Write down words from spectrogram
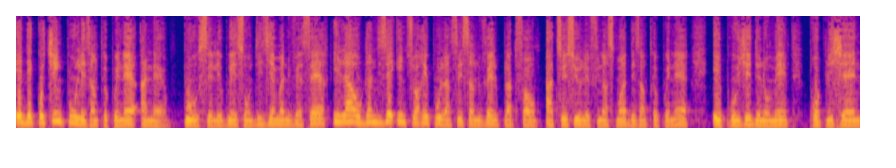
et de coaching pour les entrepreneurs en herbe. Pour célébrer son dixième anniversaire, il a organisé une soirée pour lancer sa nouvelle plateforme axée sur le financement des entrepreneurs et projets dénommés Propulsion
